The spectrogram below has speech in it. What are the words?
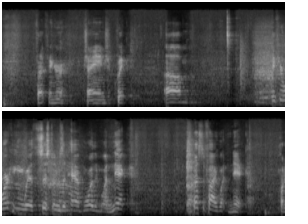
Fat finger, change, quick. Um, if you're working with systems that have more than one NIC, specify what NIC, what,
